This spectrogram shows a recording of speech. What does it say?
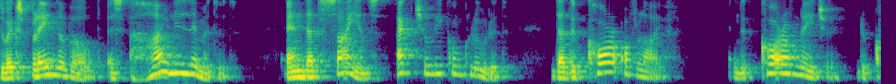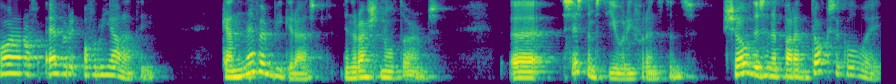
to explain the world is highly limited, and that science actually concluded that the core of life and the core of nature, the core of every of reality, can never be grasped in rational terms. Uh, systems theory, for instance, showed this in a paradoxical way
